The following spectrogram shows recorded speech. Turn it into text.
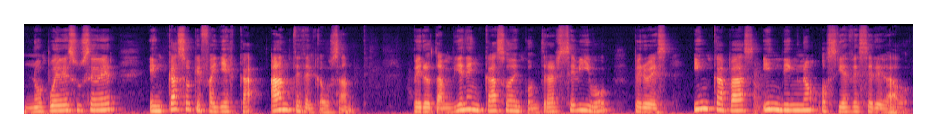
No puede suceder en caso que fallezca antes del causante, pero también en caso de encontrarse vivo, pero es incapaz, indigno o si es desheredado.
